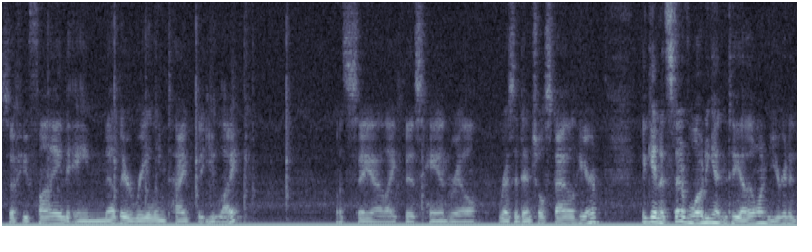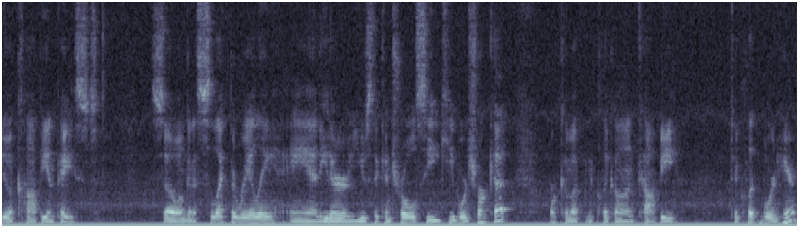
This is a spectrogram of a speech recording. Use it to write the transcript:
So if you find another railing type that you like, let's say I like this handrail residential style here. Again, instead of loading it into the other one, you're going to do a copy and paste. So I'm going to select the railing and either use the Control C keyboard shortcut or come up and click on copy to clipboard here.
